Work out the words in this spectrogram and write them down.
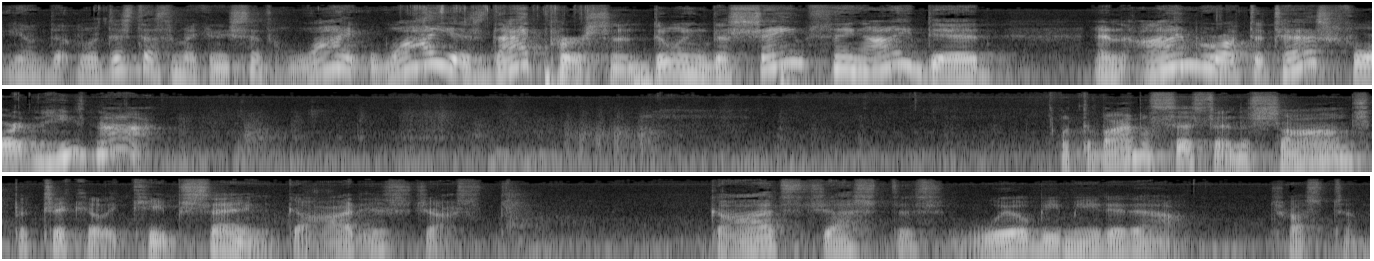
You know, that, this doesn't make any sense. Why? Why is that person doing the same thing I did, and I'm brought to task for it, and he's not? What the Bible says in the Psalms, particularly, keeps saying God is just. God's justice will be meted out. Trust Him.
